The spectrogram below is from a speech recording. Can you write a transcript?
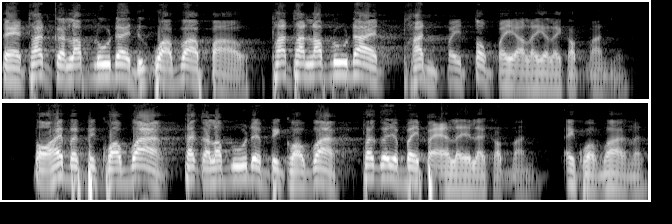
แต่ท่านก็รับรู้ได้ถึงความว่างเปล่า ถ้าท่านรับรู้ได้ท่านไปต้องไปอะไรอะไรกับมัน ต่อให้มันเป็นความว่างท่านก็รับรู้ได้เป็นความว่างท่านก็จะไม่ไปอะไรอะไรกับมันไอ้ความว่างนั้น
